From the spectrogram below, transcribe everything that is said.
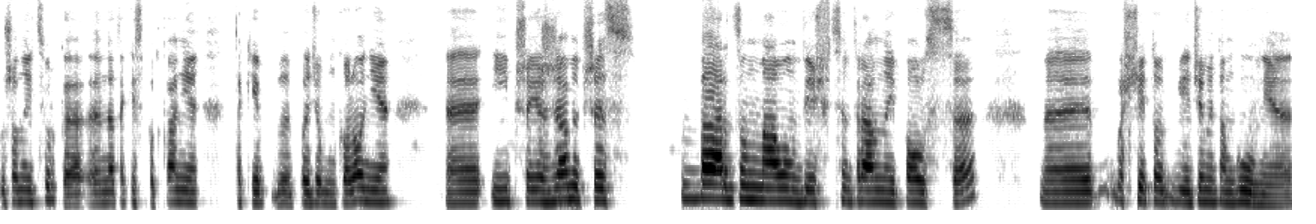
żonę i córkę e, na takie spotkanie, takie e, powiedziałbym kolonie i przejeżdżamy przez bardzo małą wieś w centralnej Polsce. Właściwie to jedziemy tam głównie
